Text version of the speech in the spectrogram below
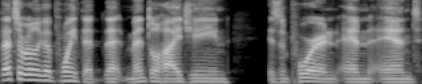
that's a really good point that that mental hygiene is important and and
